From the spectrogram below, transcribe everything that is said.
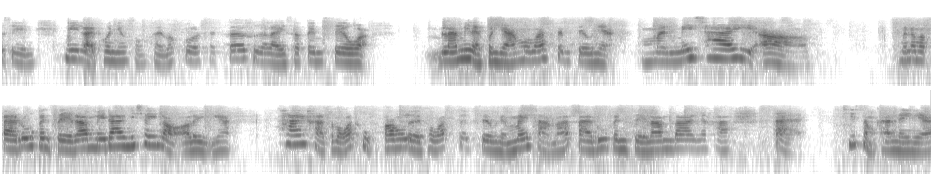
95%มีหลายคนยังสงสัยว่า Growth Factor คืออะไร สเต็มเซลล์อะ และมีหลายคนย้ำมาว่าสเต็มเซลล์เนี่ย มันไม่ใช่ มันเอามาแปรรูปเป็นเซรั่มไม่ได้ไม่ใช่หรออะไรอย่างเงี้ย ใช่ค่ะจะบอกว่าถูกต้องเลย เพราะว่าสเต็มเซลล์เนี่ยไม่สามารถแปรรูปเป็นเซรั่มได้นะคะ แต่ที่สำคัญในเนี้ย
